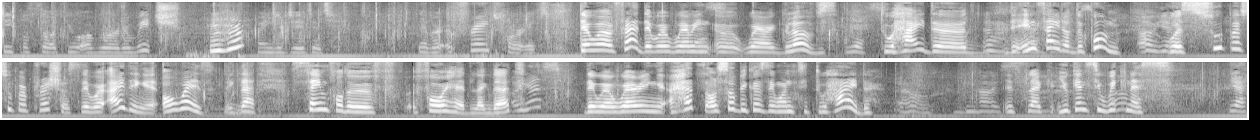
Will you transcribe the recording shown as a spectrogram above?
people thought you were a witch Mhm. when you did it. They were afraid for it. They were afraid. They were wearing Yes. uh, wear gloves Yes. to hide the the inside of the palm. oh yeah. Was super super precious. They were hiding it always like that. Same for the f- forehead like that. oh yes. They were wearing hats also because they wanted to hide. Oh, nice. It's like you can see weakness. yeah.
